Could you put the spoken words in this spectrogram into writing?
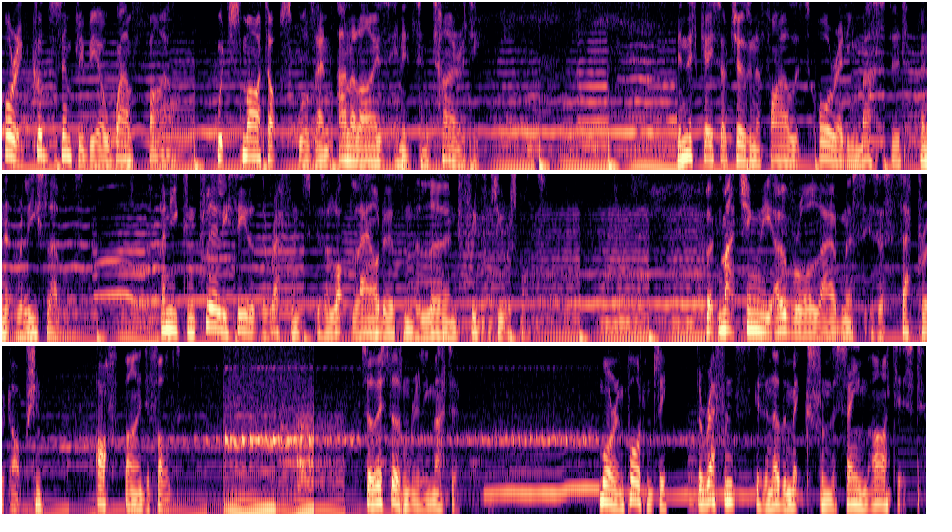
Or it could simply be a WAV file, which SmartOps will then analyse in its entirety. In this case, I've chosen a file that's already mastered and at release levels and you can clearly see that the reference is a lot louder than the learned frequency response. But matching the overall loudness is a separate option, off by default. So this doesn't really matter. More importantly, the reference is another mix from the same artist,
